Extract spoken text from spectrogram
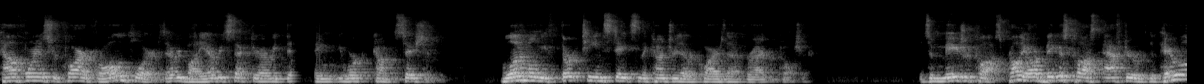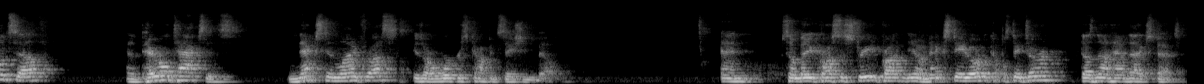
California is required for all employers, everybody, every sector, everything, you work compensation. One of only 13 states in the country that requires that for agriculture. It's a major cost, probably our biggest cost after the payroll itself and payroll taxes. Next in line for us is our workers' compensation bill. And somebody across the street, across, you know, next state over, a couple states over, does not have that expense.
